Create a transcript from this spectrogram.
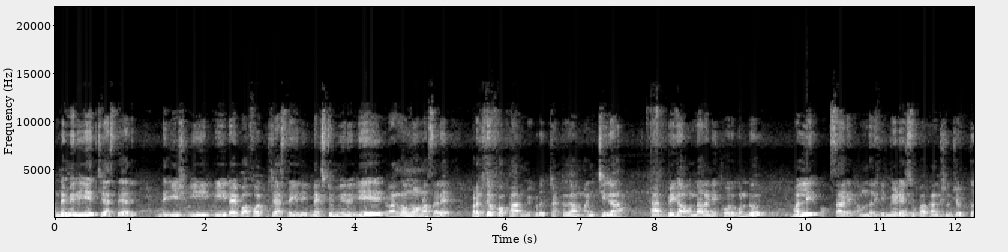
అంటే మీరు ఏది చేస్తే అది అంటే ఈ ఈ- ఈ టైప్ ఆఫ్ వర్క్ చేస్తే ఇది. నెక్స్ట్ మీరు ఏ రంగంలో ఉన్నా సరే ప్రతి ఒక్క కార్మికుడు చక్కగా మంచిగా హ్యాపీగా ఉండాలని కోరుకుంటూ మళ్ళీ ఒకసారి అందరికీ మేడే శుభాకాంక్షలు చెప్తూ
